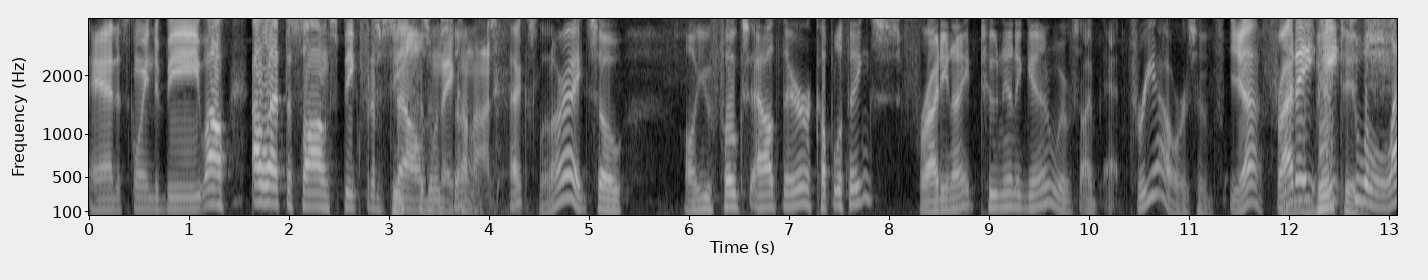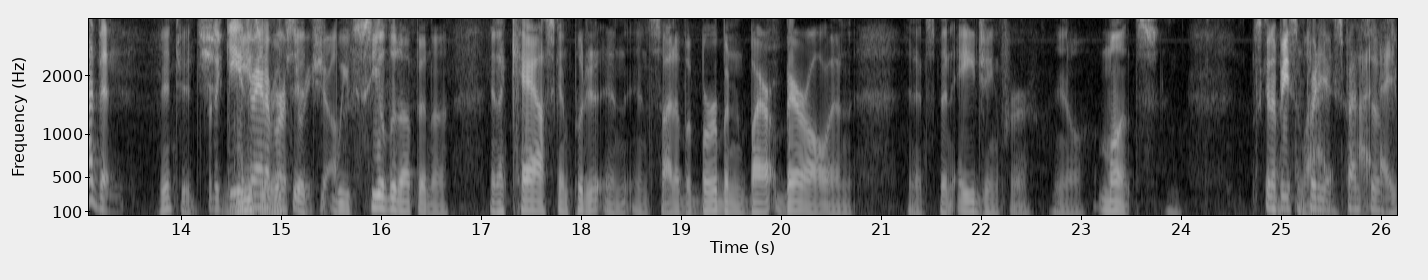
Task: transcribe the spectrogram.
And it's going to be well. I'll let the songs speak for Speak for themselves when they come on. Excellent. All right. So, all you folks out there, a couple of things. Friday night, tune in again. We're at three hours of Yeah, Friday eight to eleven. vintage For the Geezer It's- anniversary it's- show. We've sealed it up in a in a cask and put it in inside of a bourbon bar- barrel, and and it's been aging for you know months. It's going to be some pretty I- expensive. I- I-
